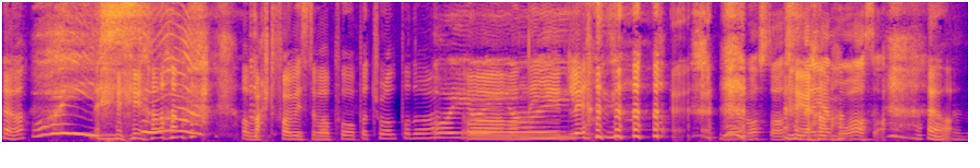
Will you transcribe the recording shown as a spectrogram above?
Ja. Oi! ja. Og i hvert fall hvis det var Paw Patrol på det òg. Oi, oi, Det var nydelig. Det var stas det hjemme òg, altså. ja. Men,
